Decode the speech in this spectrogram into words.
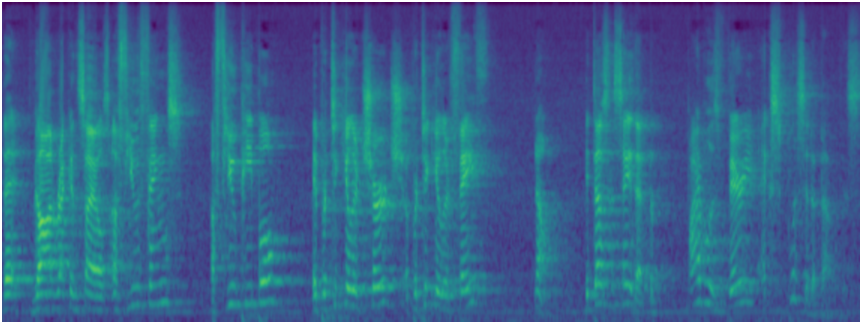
that God reconciles a few things, a few people, a particular church, a particular faith? No, it doesn't say that. The Bible is very explicit about this.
